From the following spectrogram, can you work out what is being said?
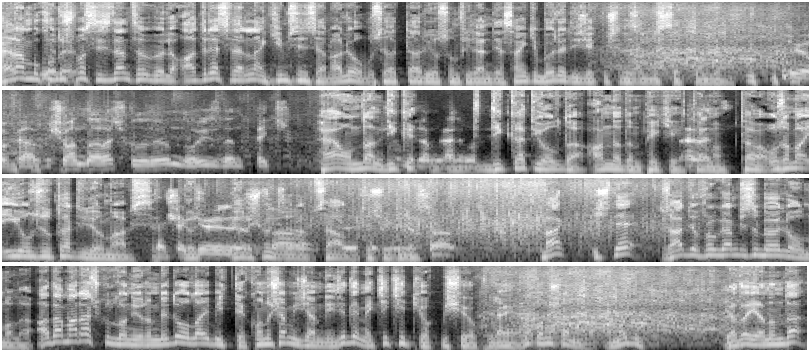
Her an bu konuşma sizden tabii böyle adres ver lan kimsin sen? Alo bu saatte arıyorsun filan diye. Sanki böyle diyecekmişsiniz gibi hissettim ben. Yok abi. Şu anda araç kullanıyorum da o yüzden pek He ondan dikkat, dikkat yolda anladım peki Evet. tamam tamam. O zaman iyi yolculuklar diliyorum abi size. teşekkür Gör- ederim. Görüşmek üzere abi sağ olun teşekkürler. Sağ olun. Bak işte radyo programcısı böyle olmalı. Adam araç kullanıyorum dedi olay bitti. Konuşamayacağım deyince demek ki kit yok bir şey yok filan yani konuşamıyor anladın? Ya da yanında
